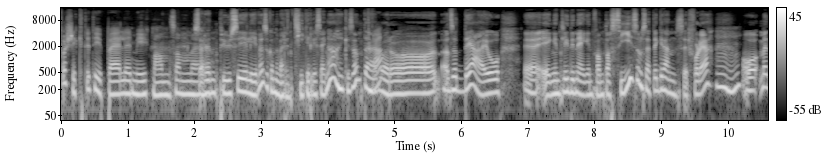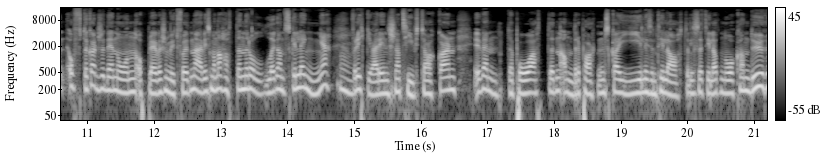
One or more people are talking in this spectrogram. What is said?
forsiktig type eller myk mann som Så er det en pus i livet, så kan du være en tiger i senga, ikke sant. Det er Ja. bare å Altså, det er jo eh, egentlig din egen fantasi som setter grenser for det. og, men ofte kanskje det noen opplever som utfordrende, er hvis man har hatt en rolle ganske lenge, for å ikke være initiativtakeren, vente på at den andre parten skal gi liksom tillatelse til at nå kan du,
